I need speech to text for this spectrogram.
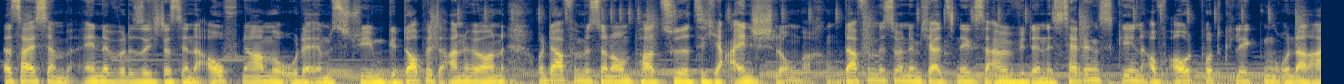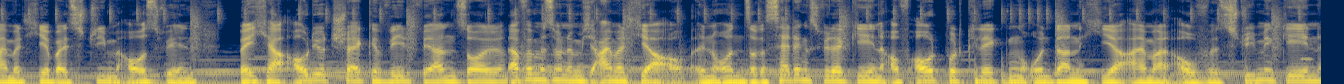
Das heißt, am Ende würde sich das in der Aufnahme oder im Stream gedoppelt anhören und dafür müssen wir noch ein paar zusätzliche Einstellungen machen. Dafür müssen wir nämlich als nächstes einmal wieder in die Settings gehen, auf Output klicken und dann einmal hier bei Stream auswählen, welcher Audio-Track gewählt werden soll. Dafür müssen wir nämlich einmal hier in unsere Settings wieder gehen, auf Output klicken und dann hier einmal auf Streaming gehen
